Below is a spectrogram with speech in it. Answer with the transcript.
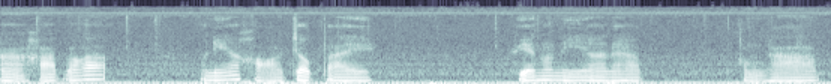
อ่าครับ แล้วก็วันนี้ก็ขอจบไป พียงเท่านี้นะครับ ขอบคุณครับ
